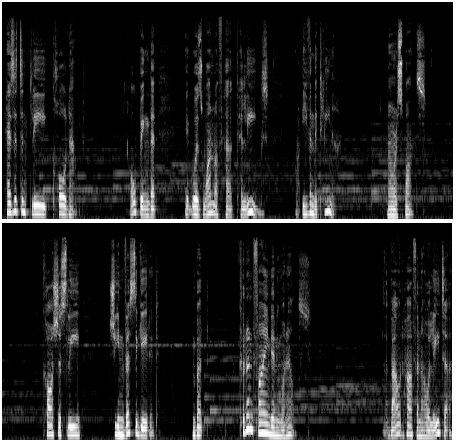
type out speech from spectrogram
hesitantly called out, hoping that it was one of her colleagues or even the cleaner. No response. Cautiously, she investigated, but couldn't find anyone else. About half an hour later,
